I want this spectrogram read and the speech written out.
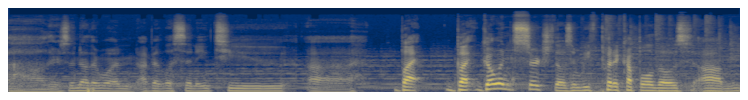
oh, there's another one I've been listening to. Uh, but but go and search those, and we've put a couple of those um,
